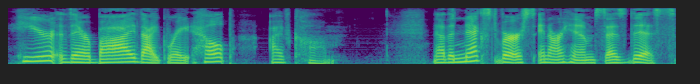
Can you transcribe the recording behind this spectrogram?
Here thereby thy great help I've come. Now the next verse in our hymn says this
